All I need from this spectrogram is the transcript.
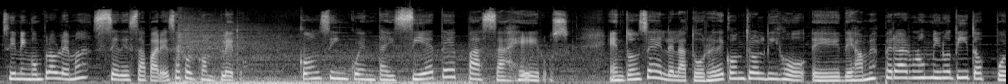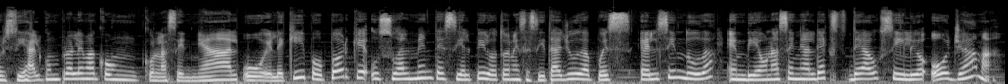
sin ningún problema, se desaparece por completo con 57 pasajeros. Entonces el de la torre de control dijo, eh, déjame esperar unos minutitos por si hay algún problema con, con la señal o el equipo, porque usualmente si el piloto necesita ayuda, pues él sin duda envía una señal de, de auxilio o llama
